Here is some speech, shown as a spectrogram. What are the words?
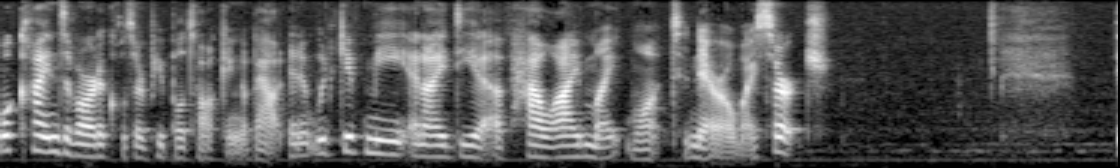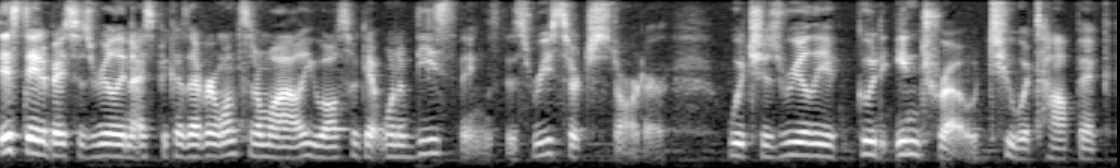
What kinds of articles are people talking about? And it would give me an idea of how I might want to narrow my search. This database is really nice because every once in a while you also get one of these things, this research starter, which is really a good intro to a topic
